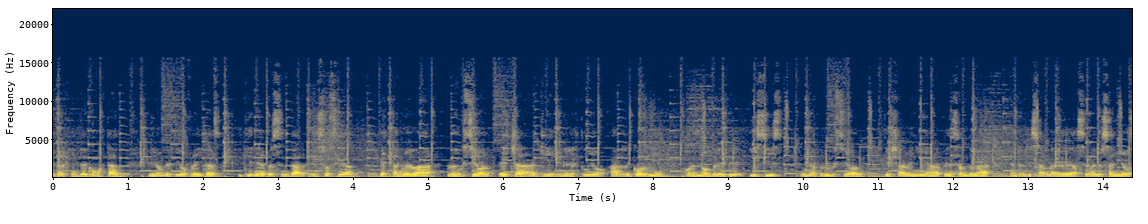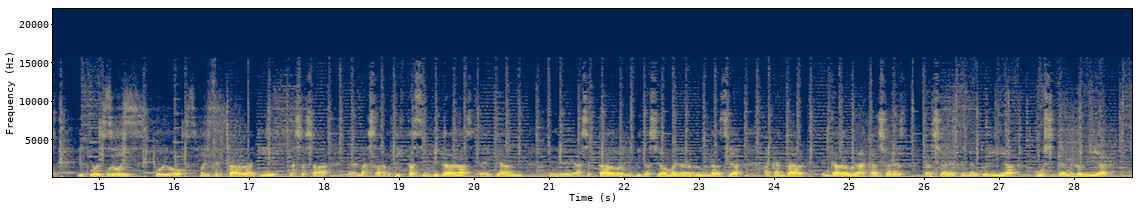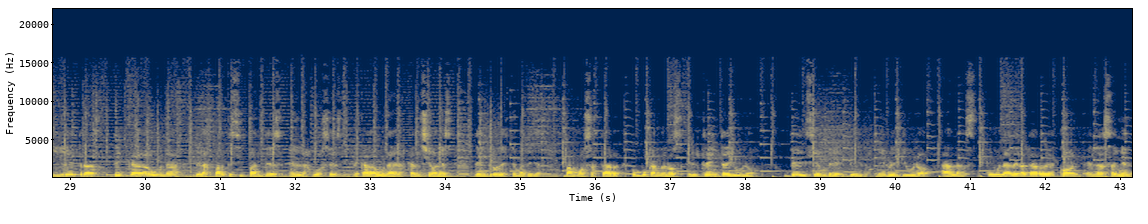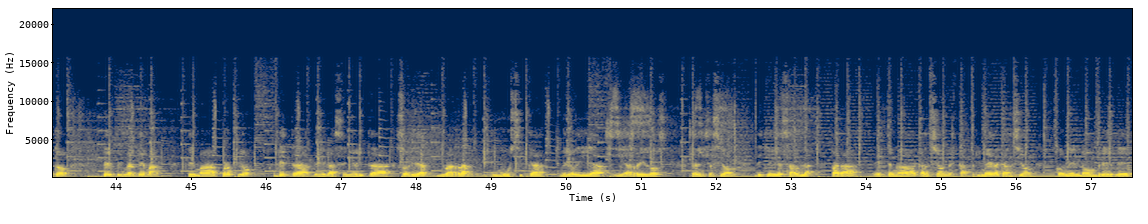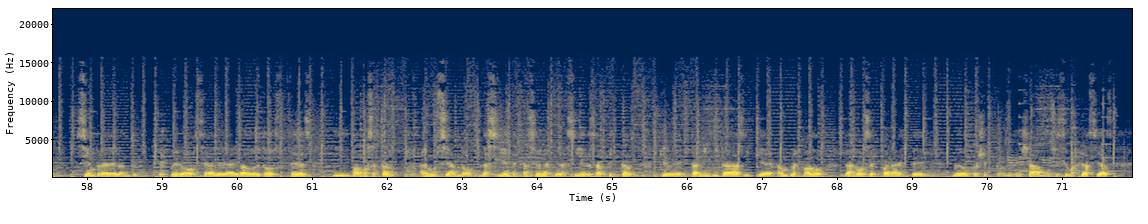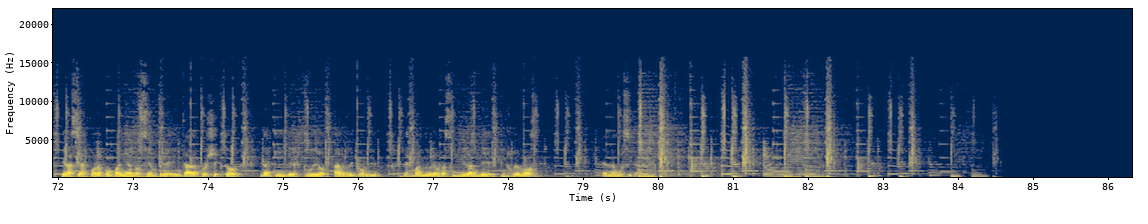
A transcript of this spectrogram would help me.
¿qué tal gente? ¿Cómo están? Mi nombre es Diego Fleitas y quería presentar en sociedad esta nueva producción hecha aquí en el estudio Art Recording con el nombre de Isis, una producción que ya venía pensándola en realizarla desde hace varios años y que hoy por hoy puedo manifestarla aquí gracias a las artistas invitadas eh, que han eh, aceptado la invitación, valga la redundancia, a cantar en cada una de las canciones, canciones de mi autoría, música, melodía y letras de cada una de las participantes en las voces de cada una de las canciones dentro de este material. Vamos a estar convocándonos el 31 de diciembre de 2021 a las 1 de la tarde con el lanzamiento del primer tema tema propio, letra de la señorita Soledad Ibarra y música, melodía y arreglos, realización de quien les habla para esta nueva canción, esta primera canción con el nombre de Siempre Adelante. Espero sea de agrado de todos ustedes y vamos a estar anunciando las siguientes canciones de las siguientes artistas que están invitadas y que han plasmado las voces para este nuevo proyecto. Desde ya, muchísimas gracias. Gracias por acompañarnos siempre en cada proyecto de aquí del estudio Art Recording. Les mando un abrazo muy grande y nos vemos en la música.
